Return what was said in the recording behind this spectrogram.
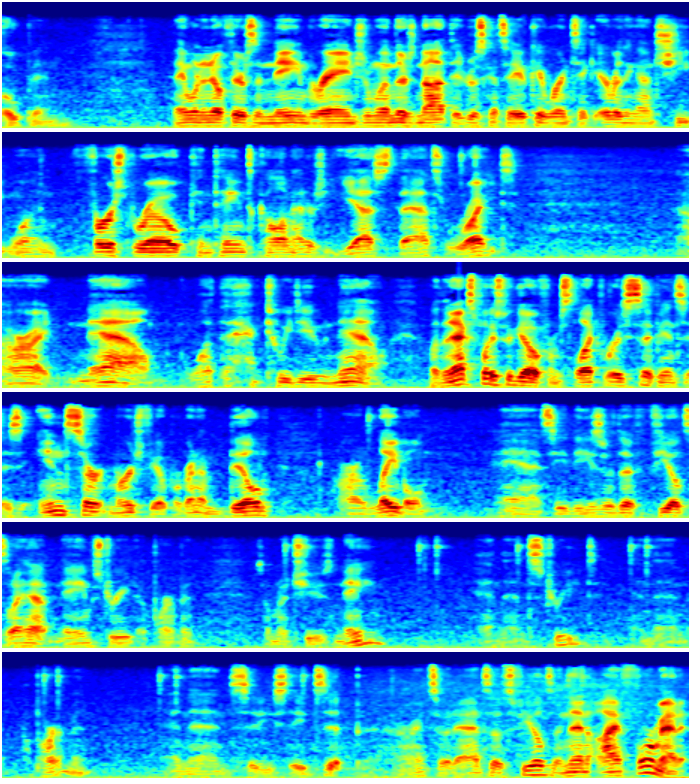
open. They want to know if there's a named range, and when there's not, they're just going to say, okay, we're going to take everything on sheet one. First row contains column headers. Yes, that's right. All right, now, what the heck do we do now? Well, the next place we go from select recipients is insert merge field. We're going to build our label. And see, these are the fields that I have, name, street, apartment. So I'm going to choose name, and then street, and then apartment, and then city, state, zip. All right, so it adds those fields, and then I format it.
